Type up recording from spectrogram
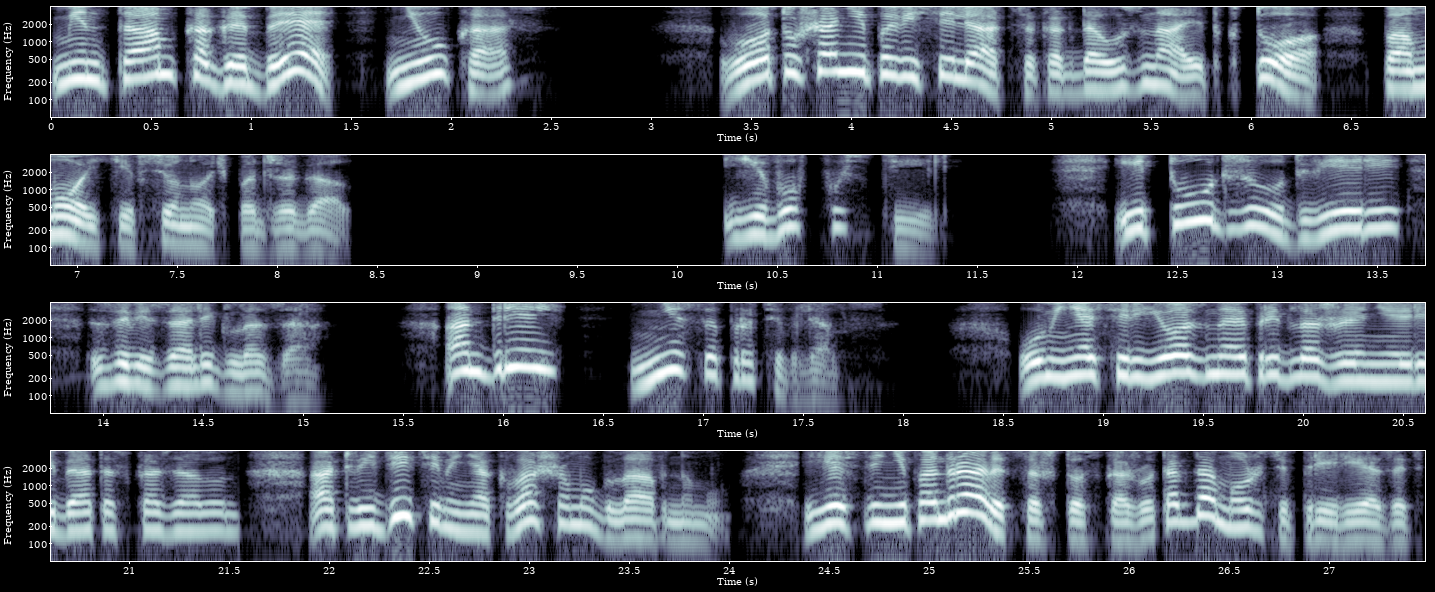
Ментам КГБ не указ. Вот уж они повеселятся, когда узнает, кто помойки всю ночь поджигал». Его пустили. И тут же у двери завязали глаза. Андрей не сопротивлялся. «У меня серьезное предложение, ребята», — сказал он. «Отведите меня к вашему главному. Если не понравится, что скажу, тогда можете прирезать,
